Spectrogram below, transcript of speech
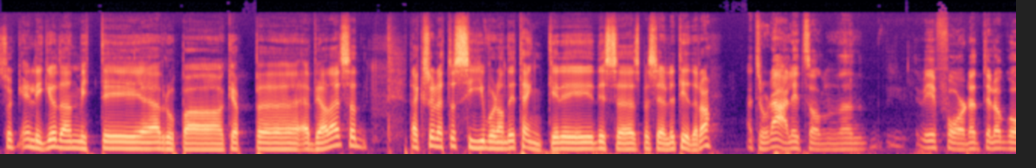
så ligger jo den midt i Europacup-evja der. Så det er ikke så lett å si hvordan de tenker i disse spesielle tider, da. Jeg tror det er litt sånn eh, Vi får det til å gå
